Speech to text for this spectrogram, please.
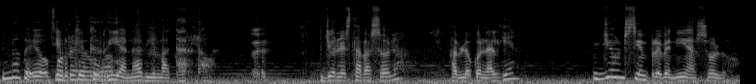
No veo Siempre por qué querría nadie matarlo. ¿John estaba solo? ¿Habló con alguien? John siempre venía solo.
